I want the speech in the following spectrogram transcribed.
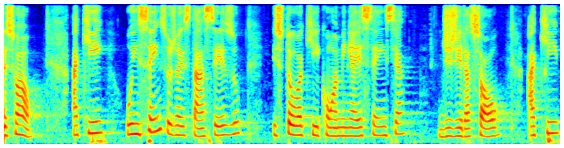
Pessoal, aqui o incenso já está aceso. Estou aqui com a minha essência de girassol, aqui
